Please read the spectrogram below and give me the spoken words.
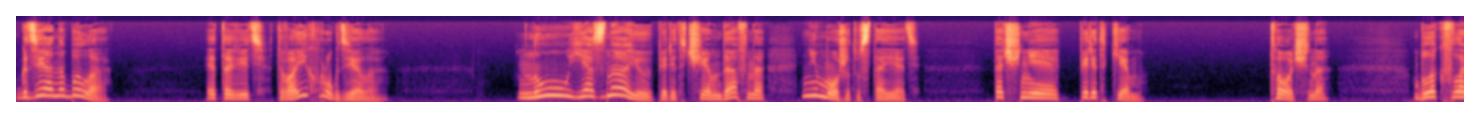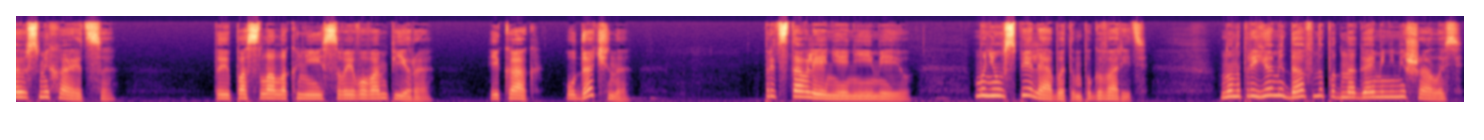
Где она была? Это ведь твоих рук дело? Ну, я знаю, перед чем Дафна не может устоять. Точнее, перед кем. Точно. Блэкфлай усмехается. Ты послала к ней своего вампира. И как, удачно? Представления не имею. Мы не успели об этом поговорить. Но на приеме Дафна под ногами не мешалась.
